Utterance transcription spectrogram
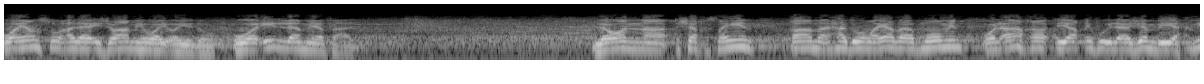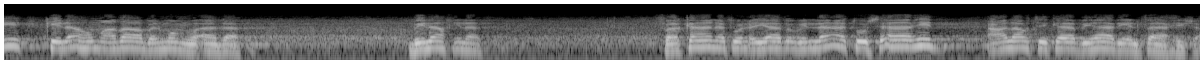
وينصر على إجرامه ويؤيده وإن لم يفعل. لو أن شخصين قام أحدهما يضرب مؤمن والآخر يقف إلى جنبه يحميه كلاهما ضرب المؤمن وآذاه. بلا خلاف. فكانت والعياذ بالله تساعد على ارتكاب هذه الفاحشة.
